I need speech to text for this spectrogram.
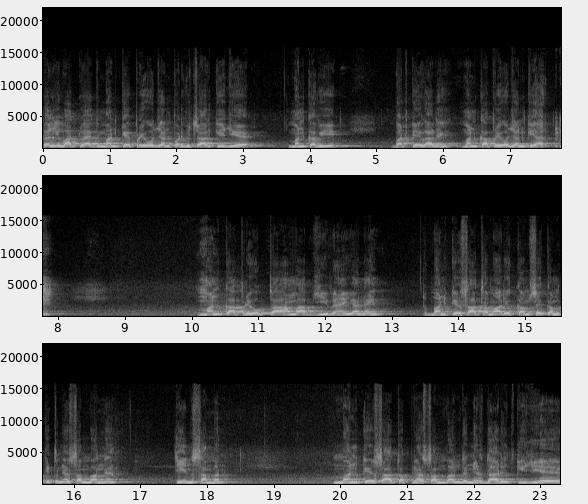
पहली बात तो है कि मन के प्रयोजन पर विचार कीजिए। मन कभी भटकेगा नहीं। मन का प्रयोजन क्या है? मन का प्रयोगता हम आप जीव हैं या नहीं? तो मन के साथ हमारे कम से कम कितने संबंध हैं? तीन संबंध। मन के साथ अपना संबंध निर्धारित कीजिए।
